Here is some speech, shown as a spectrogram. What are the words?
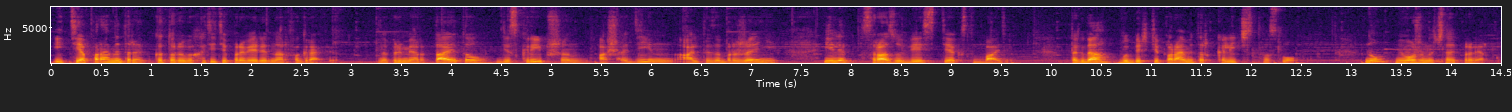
и те параметры, которые вы хотите проверить на орфографию. Например, title, description, h1, alt изображений или сразу весь текст в body. Тогда выберите параметр количество слов. Ну и можем начинать проверку.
